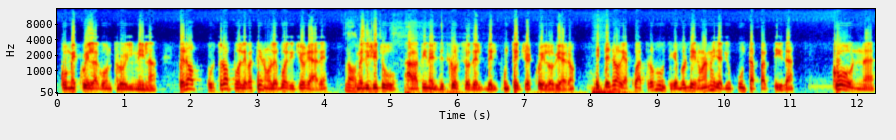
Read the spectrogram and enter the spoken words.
come quella contro il Milan. Però purtroppo le partite non le puoi rigiocare, No, come certo. dici tu, alla fine il discorso del, del punteggio è quello, Piero, e ti trovi a quattro punti, che vuol dire una media di un punto a partita, con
